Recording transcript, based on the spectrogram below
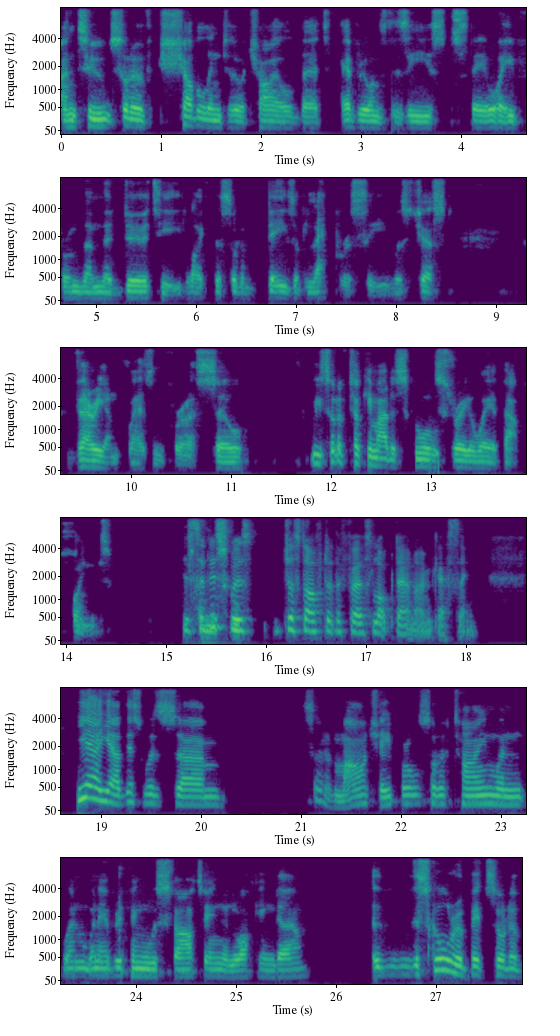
and to sort of shovel into a child that everyone's diseased, stay away from them, they're dirty, like the sort of days of leprosy was just very unpleasant for us. So we sort of took him out of school straight away at that point. So and this was just after the first lockdown, I'm guessing. Yeah, yeah. This was um, sort of March, April sort of time when when when everything was starting and locking down the school were a bit sort of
